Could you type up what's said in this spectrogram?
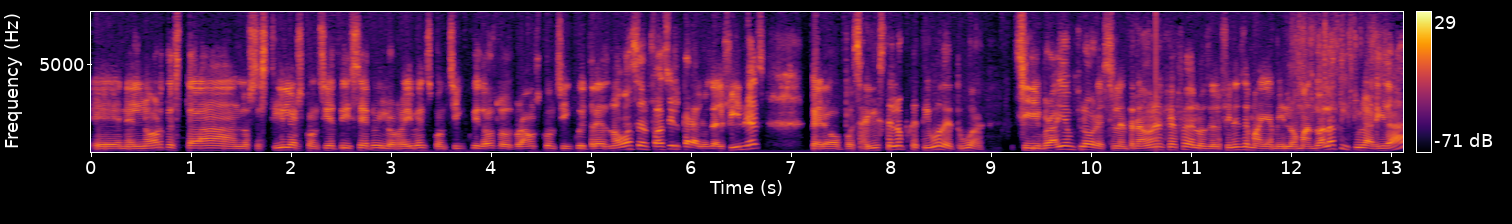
En el norte están los Steelers con 7 y 0 y los Ravens con 5 y 2, los Browns con 5 y 3. No va a ser fácil para los Delfines, pero pues ahí está el objetivo de Tua si Brian Flores, el entrenador en jefe de los Delfines de Miami, lo mandó a la titularidad,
